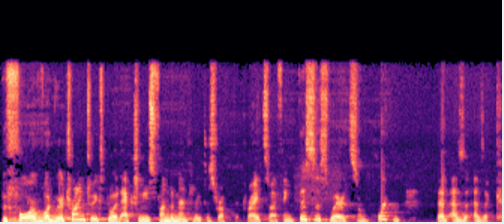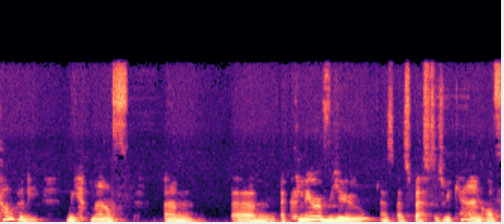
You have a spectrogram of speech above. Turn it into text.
before what we're trying to exploit actually is fundamentally disrupted right? So i think this is where it's important that as a, as a company we have um, um, a clear view as, as best as we can of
